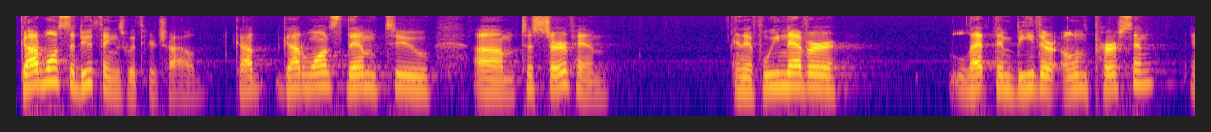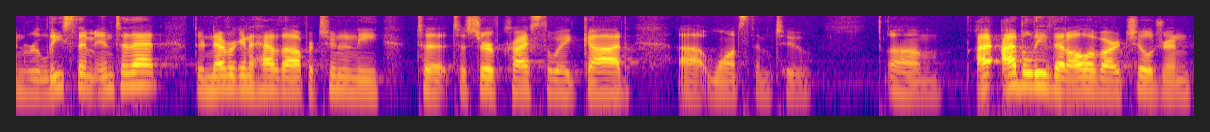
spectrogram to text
God wants to do things with your child. God, God wants them to, um, to serve Him. And if we never let them be their own person, and release them into that, they're never going to have the opportunity to, to serve Christ the way God uh, wants them to. Um, I, I believe that all of our children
